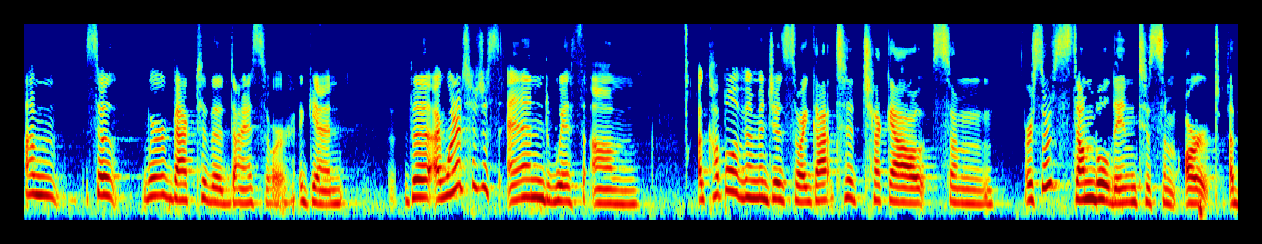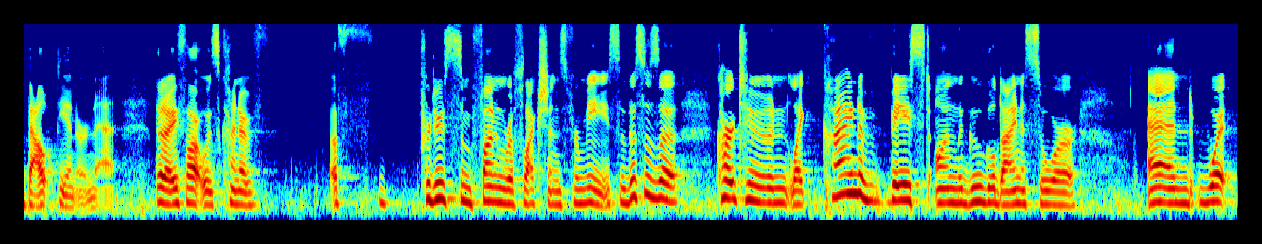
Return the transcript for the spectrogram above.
Um, so we're back to the dinosaur again. The, I wanted to just end with um, a couple of images. So I got to check out some, or sort of stumbled into some art about the internet that I thought was kind of, a, produced some fun reflections for me. So this is a cartoon, like kind of based on the Google dinosaur. And what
